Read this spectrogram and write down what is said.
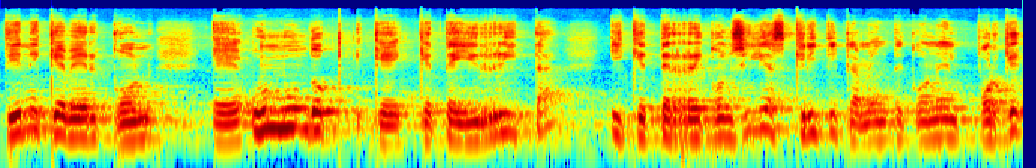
tiene que ver con eh, un mundo que te irrita, y que te reconcilias críticamente con él. ¿Por qué?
